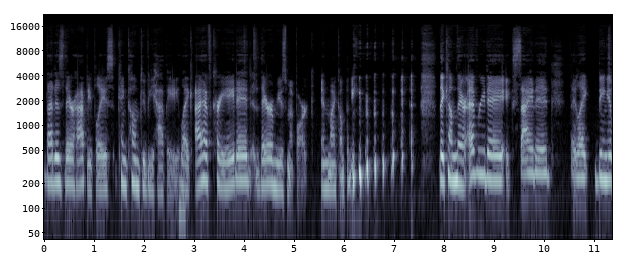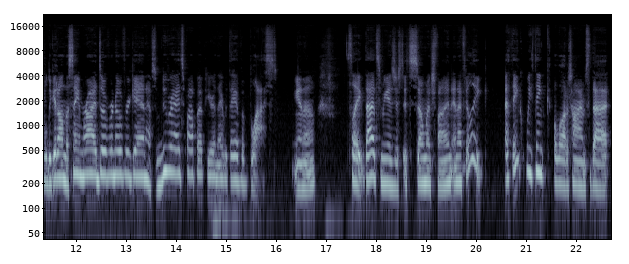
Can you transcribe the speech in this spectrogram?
that is their happy place, can come to be happy. Like I have created their amusement park in my company. they come there every day excited. They like being able to get on the same rides over and over again, have some new rides pop up here and there, but they have a blast you know it's like that to me is just it's so much fun and i feel like i think we think a lot of times that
